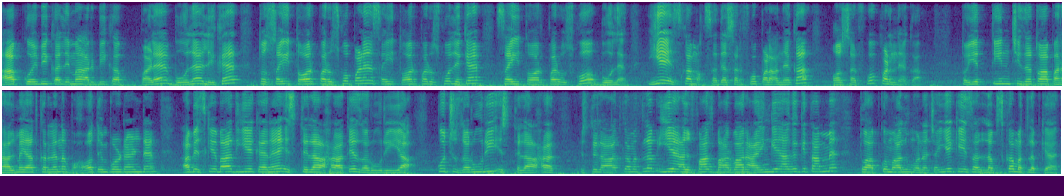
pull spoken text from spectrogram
आप कोई भी कलिमा अरबी का पढ़ें, बोलें, लिखें तो सही तौर पर उसको पढ़ें, सही तौर पर उसको लिखें, सही तौर पर उसको बोलें। ये इसका मकसद है सर्फ को पढ़ाने का और सर्फ को पढ़ने का। तो ये तीन चीज़ें तो आप हर हाल में याद कर लेना, बहुत इम्पोर्टेंट है। अब इसके बाद ये कह रहे हैं असलाहत ज़रूरिया। कुछ ज़रूरी असलाहत असलाहत का मतलब ये अल्फाज बार बार आएँगे आगे किताब में तो आपको मालूम होना चाहिए कि इस लफ्ज़ का मतलब क्या है।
